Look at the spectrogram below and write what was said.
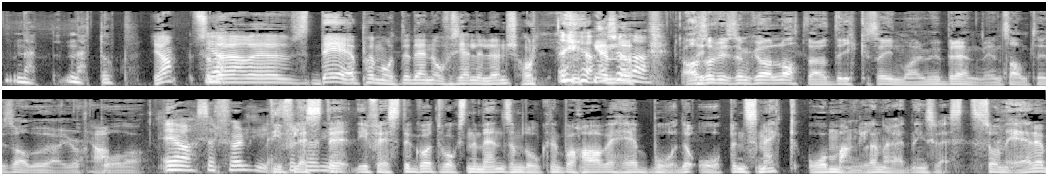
Nett, nettopp. Ja, så Ja. Det, er, eh, det er på en måte den offisielle Ja, lunsjholdningen. jeg. Altså, Hvis de kunne latt være å drikke så innmari mye brennevin samtidig, så hadde det hjulpet på. da. Ja, selvfølgelig. De fleste, selvfølgelig. de fleste godt voksne menn som drukner på havet, har både åpen smekk og manglende redningsvest. Sånn er det.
